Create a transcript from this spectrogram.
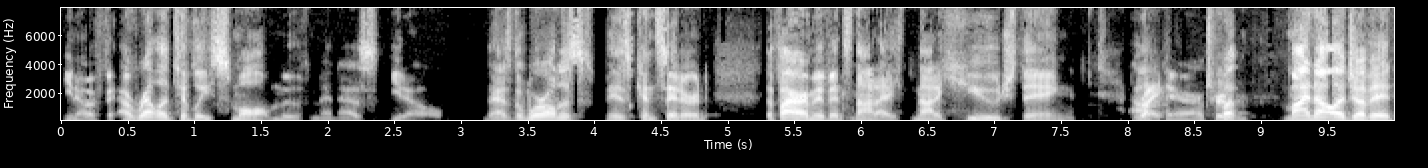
you know, a relatively small movement as, you know, as the world is is considered, the fire movement's not a not a huge thing out Right. there. True. But my knowledge of it,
